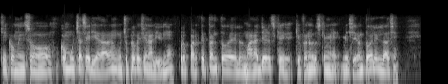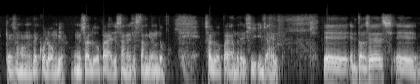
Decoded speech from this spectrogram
que comenzó con mucha seriedad, mucho profesionalismo por parte tanto de los managers que, que fueron los que me, me hicieron todo el enlace que son de Colombia. Un saludo para ellos también se están viendo. Un saludo para Andrés y, y. Eh, entonces eh,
